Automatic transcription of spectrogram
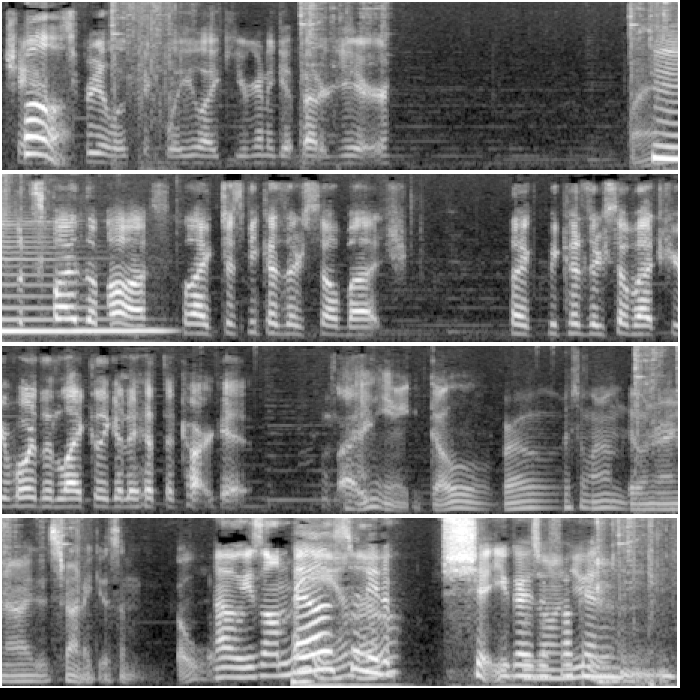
chance. Well- realistically, like you're gonna get better gear. What? Let's find the boss. Hmm. Like just because there's so much, like because there's so much, you're more than likely gonna hit the target. I need gold, bro. That's what I'm doing right now. I'm Just trying to get some gold. Oh, he's on me. I also you need a shit. You guys Who's are fucking.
